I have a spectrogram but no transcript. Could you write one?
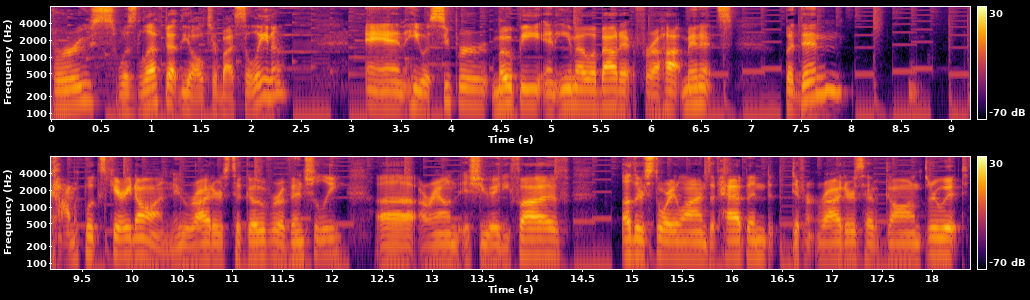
Bruce was left at the altar by Selina, and he was super mopey and emo about it for a hot minute. But then comic books carried on. New writers took over eventually uh, around issue 85. Other storylines have happened, different writers have gone through it,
